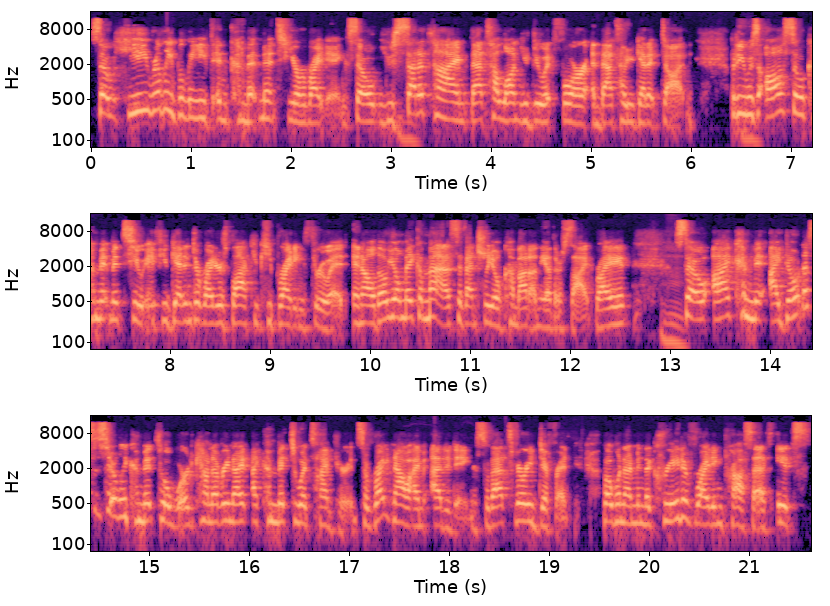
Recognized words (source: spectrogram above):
So he really believed in commitment to your writing. So you set a time. That's how long you do it for, and that's how you get it done. But he was also a commitment to if you get into writer's block, you keep writing through it, and although you'll make a mess, eventually you'll come out on the other side, right? Mm-hmm. So I commit. I don't necessarily commit to a word count every night. I commit to a time period. So right now I'm editing, so that's very different. But when I'm in the creative writing process, it's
